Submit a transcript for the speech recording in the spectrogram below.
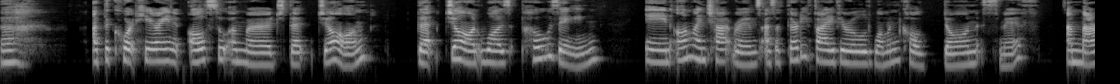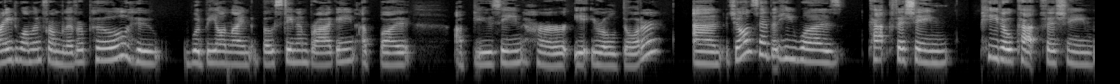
Uh, at the court hearing, it also emerged that John that John was posing in online chat rooms as a 35 year old woman called Dawn Smith, a married woman from Liverpool who would be online boasting and bragging about abusing her eight year old daughter. And John said that he was catfishing, pedo catfishing,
